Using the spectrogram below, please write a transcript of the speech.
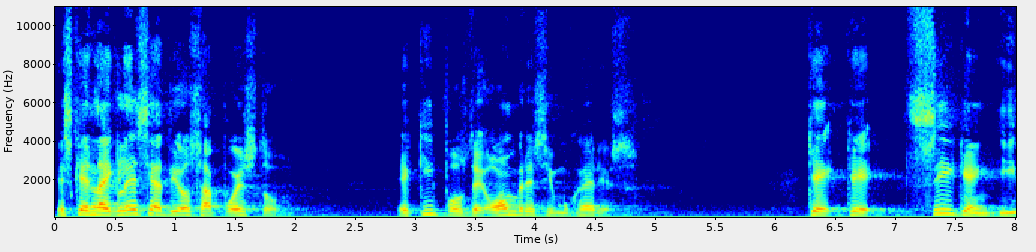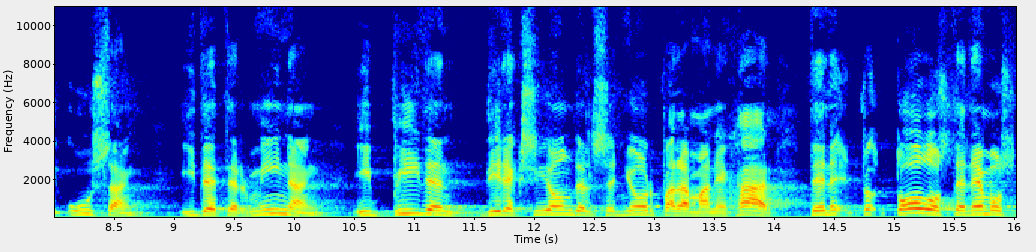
Es que en la iglesia Dios ha puesto equipos de hombres y mujeres que, que siguen y usan y determinan y piden dirección del Señor para manejar. todos tenemos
